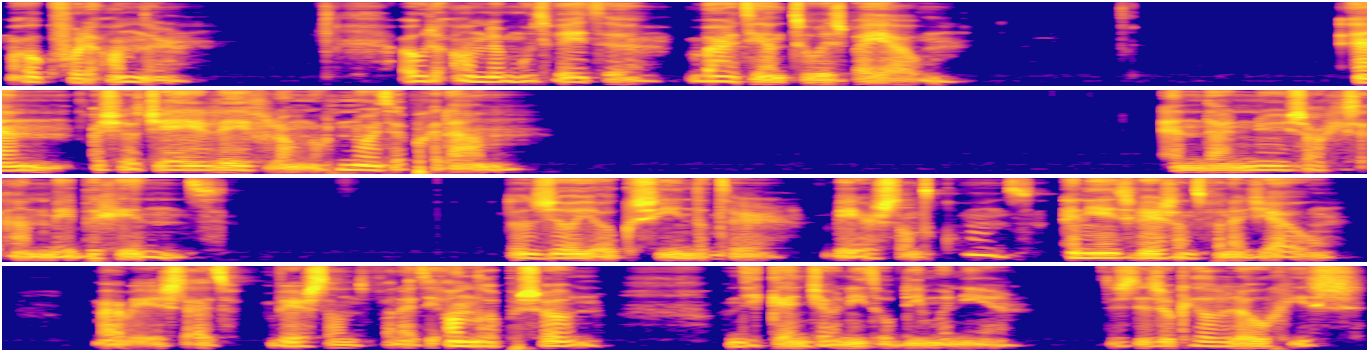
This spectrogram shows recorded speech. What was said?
maar ook voor de ander. Ook de ander moet weten waar het aan toe is bij jou. En als je dat je hele leven lang nog nooit hebt gedaan. En daar nu zachtjes aan mee begint. Dan zul je ook zien dat er weerstand komt. En niet eens weerstand vanuit jou. Maar weerstand, weerstand vanuit die andere persoon. Want die kent jou niet op die manier. Dus het is ook heel logisch.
